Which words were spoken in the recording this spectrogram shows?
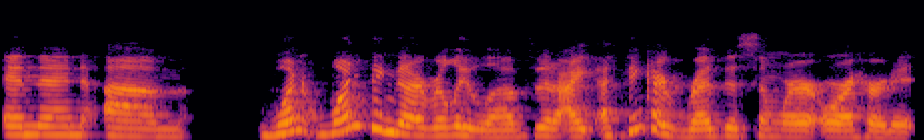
And then um, one one thing that I really love that I, I think I read this somewhere or I heard it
